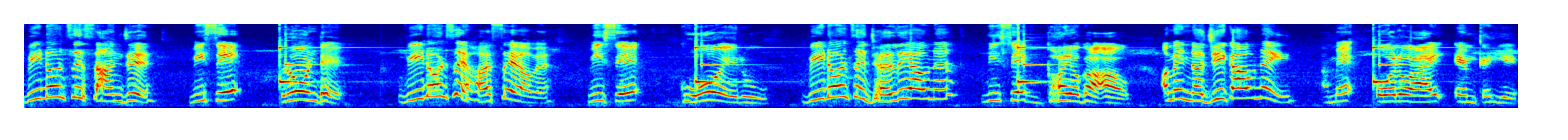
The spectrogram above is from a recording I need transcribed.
વી ડોન્ટ સે સાંજે. વિશે રોંઢે. વી ડોન્ટ સે હસે હવે. વિશે ઘોયરું. વી ડોન્ટ સે જલ્દી આવને વિશે ગાયો ઘા આવ. અમે નજીક આવ નહીં. અમે ઓરો આય એમ કહીએ.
